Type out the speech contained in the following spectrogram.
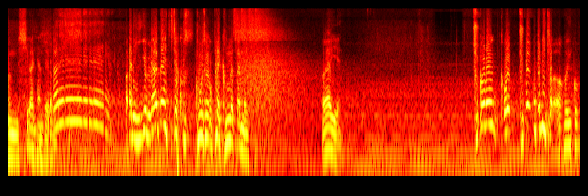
음 시간이 안 돼요. 어레. 아니 이게 왜 안돼 진짜 공사고 팔 겁나 땀네 뭐야 얘. 죽어라 어 죽어라 어이구.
